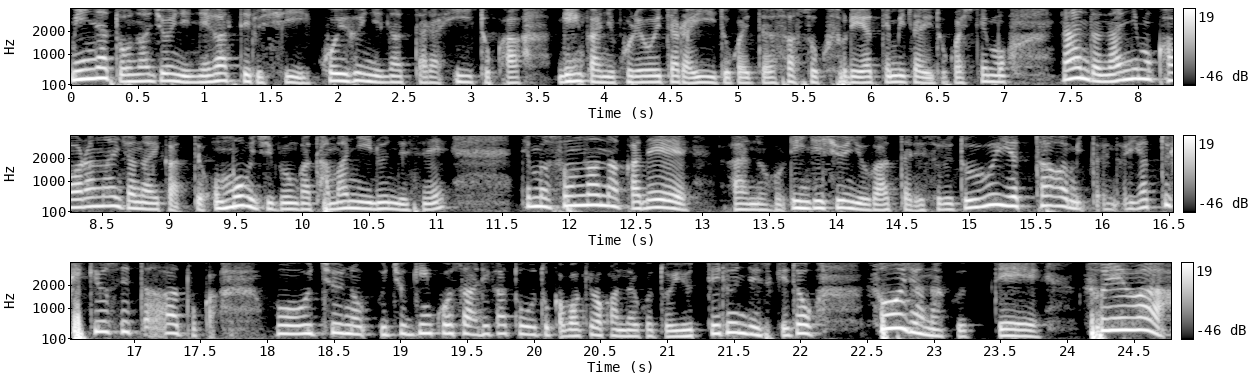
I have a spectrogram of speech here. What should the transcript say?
みんなと同じように願ってるし、こういう風になったらいいとか、玄関にこれ置いたらいいとか言ったら早速それやってみたりとかしても、なんだ何にも変わらないじゃないかって思う自分がたまにいるんですね。でもそんな中で、あの、臨時収入があったりすると、うわ、やったーみたいな、やっと引き寄せたーとか、もう宇宙の、宇宙銀行さんありがとうとかわけわかんないことを言ってるんですけど、そうじゃなくって、それは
